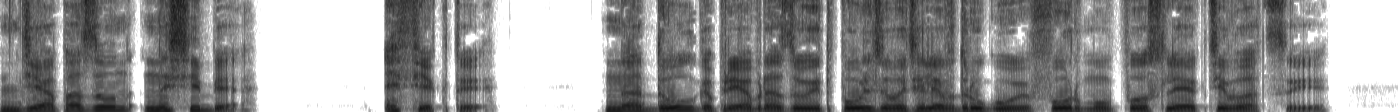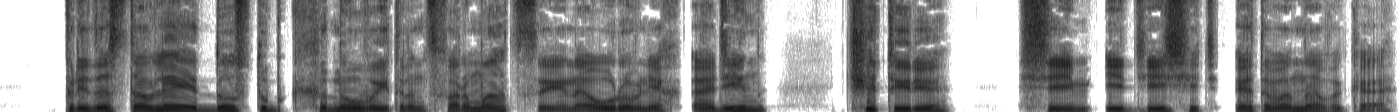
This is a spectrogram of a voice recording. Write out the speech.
Диапазон на себя. Эффекты. Надолго преобразует пользователя в другую форму после активации. Предоставляет доступ к новой трансформации на уровнях 1, 4, 7 и 10 этого навыка.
